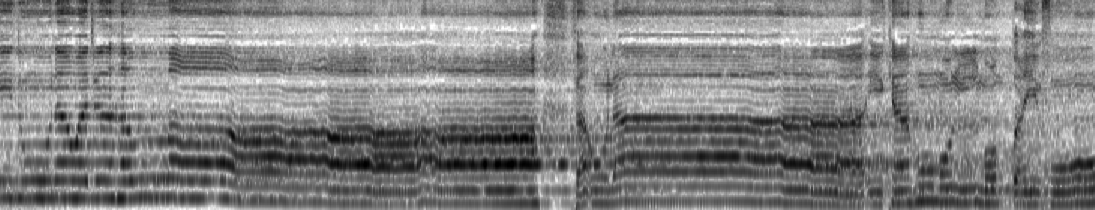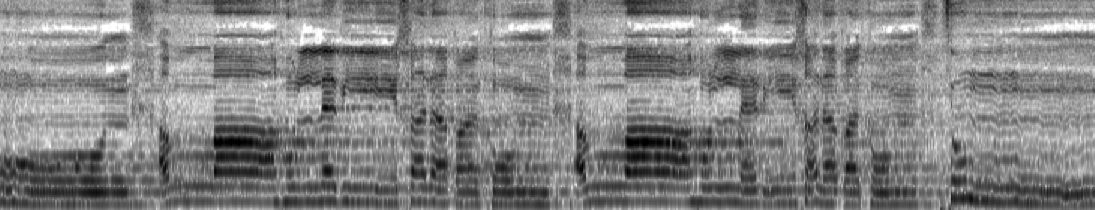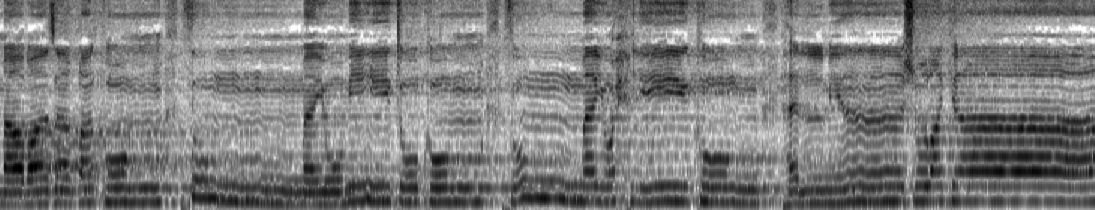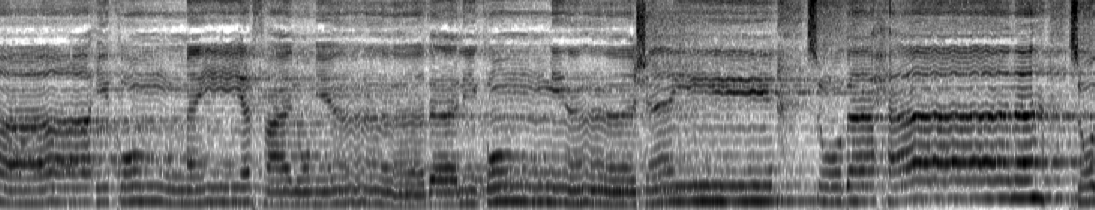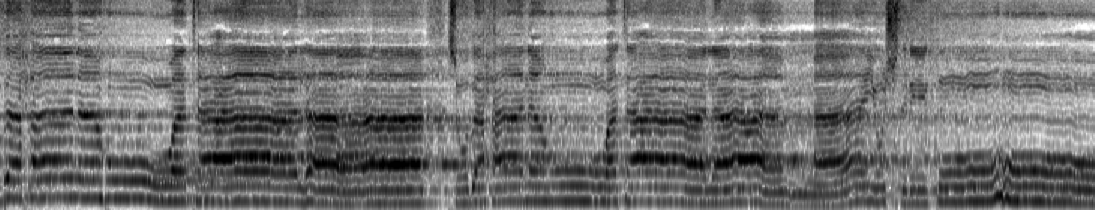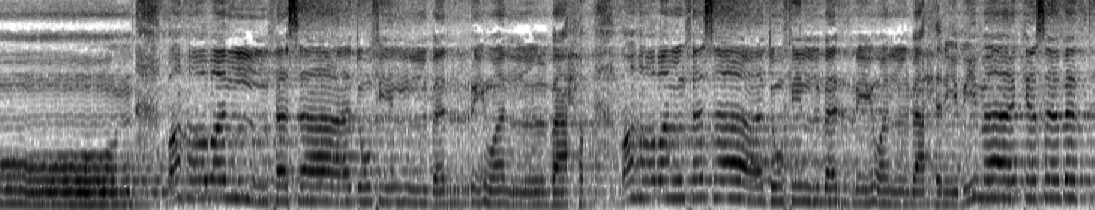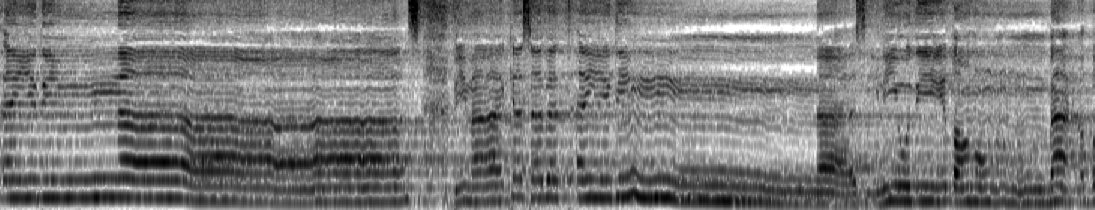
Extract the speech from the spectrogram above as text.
رزقكم ثم يميتكم ثم يحييكم. هل من شركائكم الفساد في البر والبحر. ظهر الفساد في البر والبحر بما كسبت أيدي الناس. بما كسبت أيدي الناس ليذيقهم بعض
